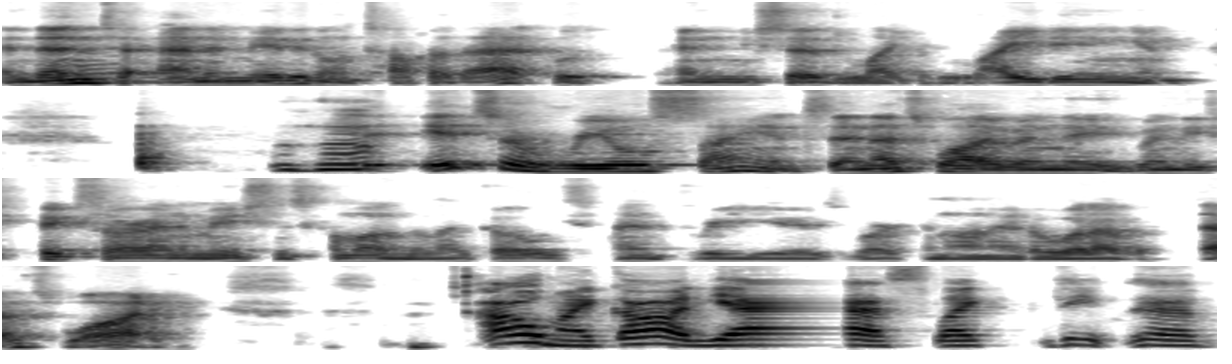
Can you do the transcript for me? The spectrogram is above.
and then to animate it on top of that. And you said like lighting and Mm-hmm. it's a real science and that's why when they when these pixar animations come out they're like oh we spent three years working on it or whatever that's why oh my god yes like the the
